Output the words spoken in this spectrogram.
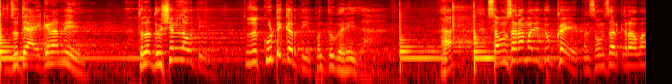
तुझं ते ऐकणार नाही. तुला दूषण लावतील. तुझं कुठे करतील पण तू घरी जा. हा? संसारामध्ये दुःख आहे पण संसार करावा.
